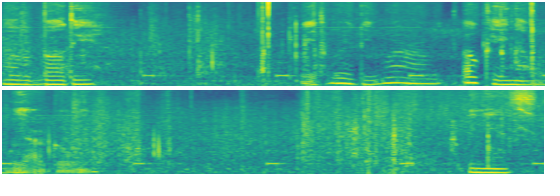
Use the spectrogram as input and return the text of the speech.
Another body. Wait, really? Where are we? Okay, now we are going. Beneath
